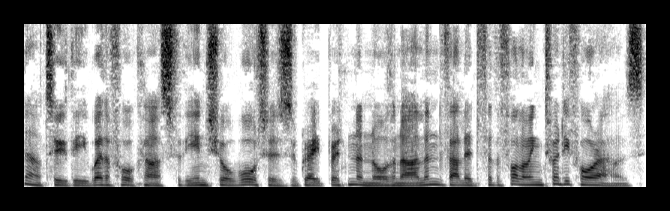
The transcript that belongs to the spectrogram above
Now to the weather forecast for the inshore waters of Great Britain and Northern Ireland, valid for the following 24 hours,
